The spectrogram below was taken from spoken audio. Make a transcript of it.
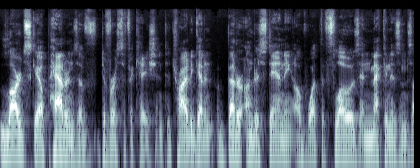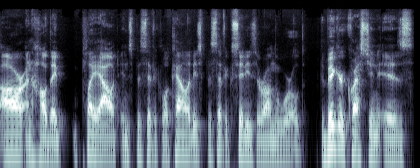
large scale patterns of diversification to try to get a better understanding of what the flows and mechanisms are and how they play out in specific localities, specific cities around the world. The bigger question is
